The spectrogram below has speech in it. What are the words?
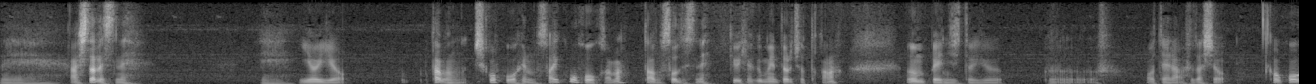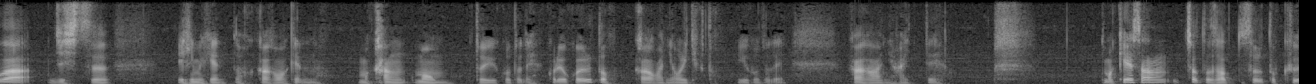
で明日ですね、えーいよいよ多分四国応変の最高峰かな。多分そうですね。900m ちょっとかな。雲辺寺というお寺札所。ここが実質愛媛県と香川県の、まあ、関門ということでこれを越えると香川に降りていくということで香川に入って、まあ、計算ちょっとざっとすると9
